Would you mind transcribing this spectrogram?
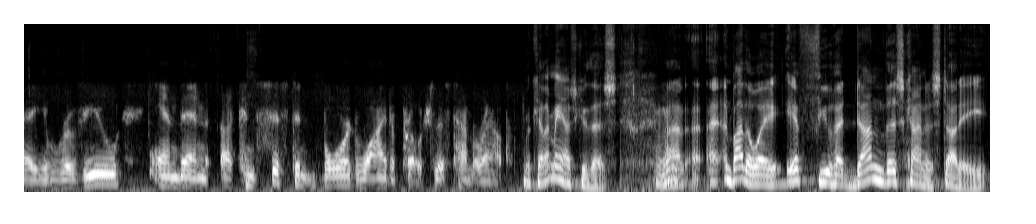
a, a review and then a consistent board wide approach this time around. Okay, let me ask you this. Mm-hmm. Uh, and by the way, if you had done this kind of study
